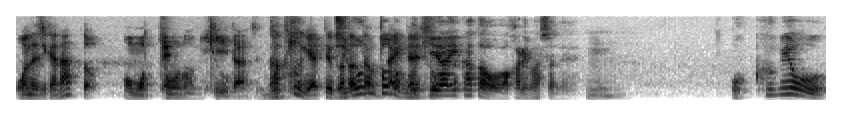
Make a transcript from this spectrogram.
同じかなと思って聞いたんです。格闘技やってる自方は多分分との向き合い方は分かりましたね。うん臆病っ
